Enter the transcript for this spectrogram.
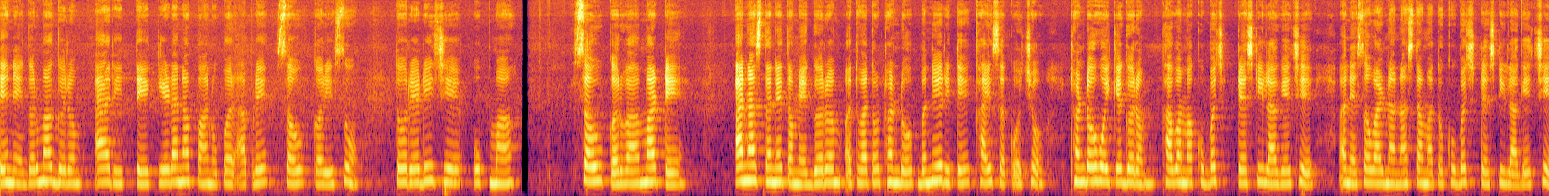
તેને ગરમા ગરમ આ રીતે કેળાના પાન ઉપર આપણે સર્વ કરીશું. તો રેડી છે ઉપમા. સર્વ કરવા માટે આ નાસ્તાને તમે ગરમ અથવા તો ઠંડો બંને રીતે ખાઈ શકો છો. ઠંડો હોય કે ગરમ, ખાવામાં ખૂબ જ ટેસ્ટી લાગે છે અને સવારના નાસ્તામાં તો ખૂબ જ ટેસ્ટી લાગે છે.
